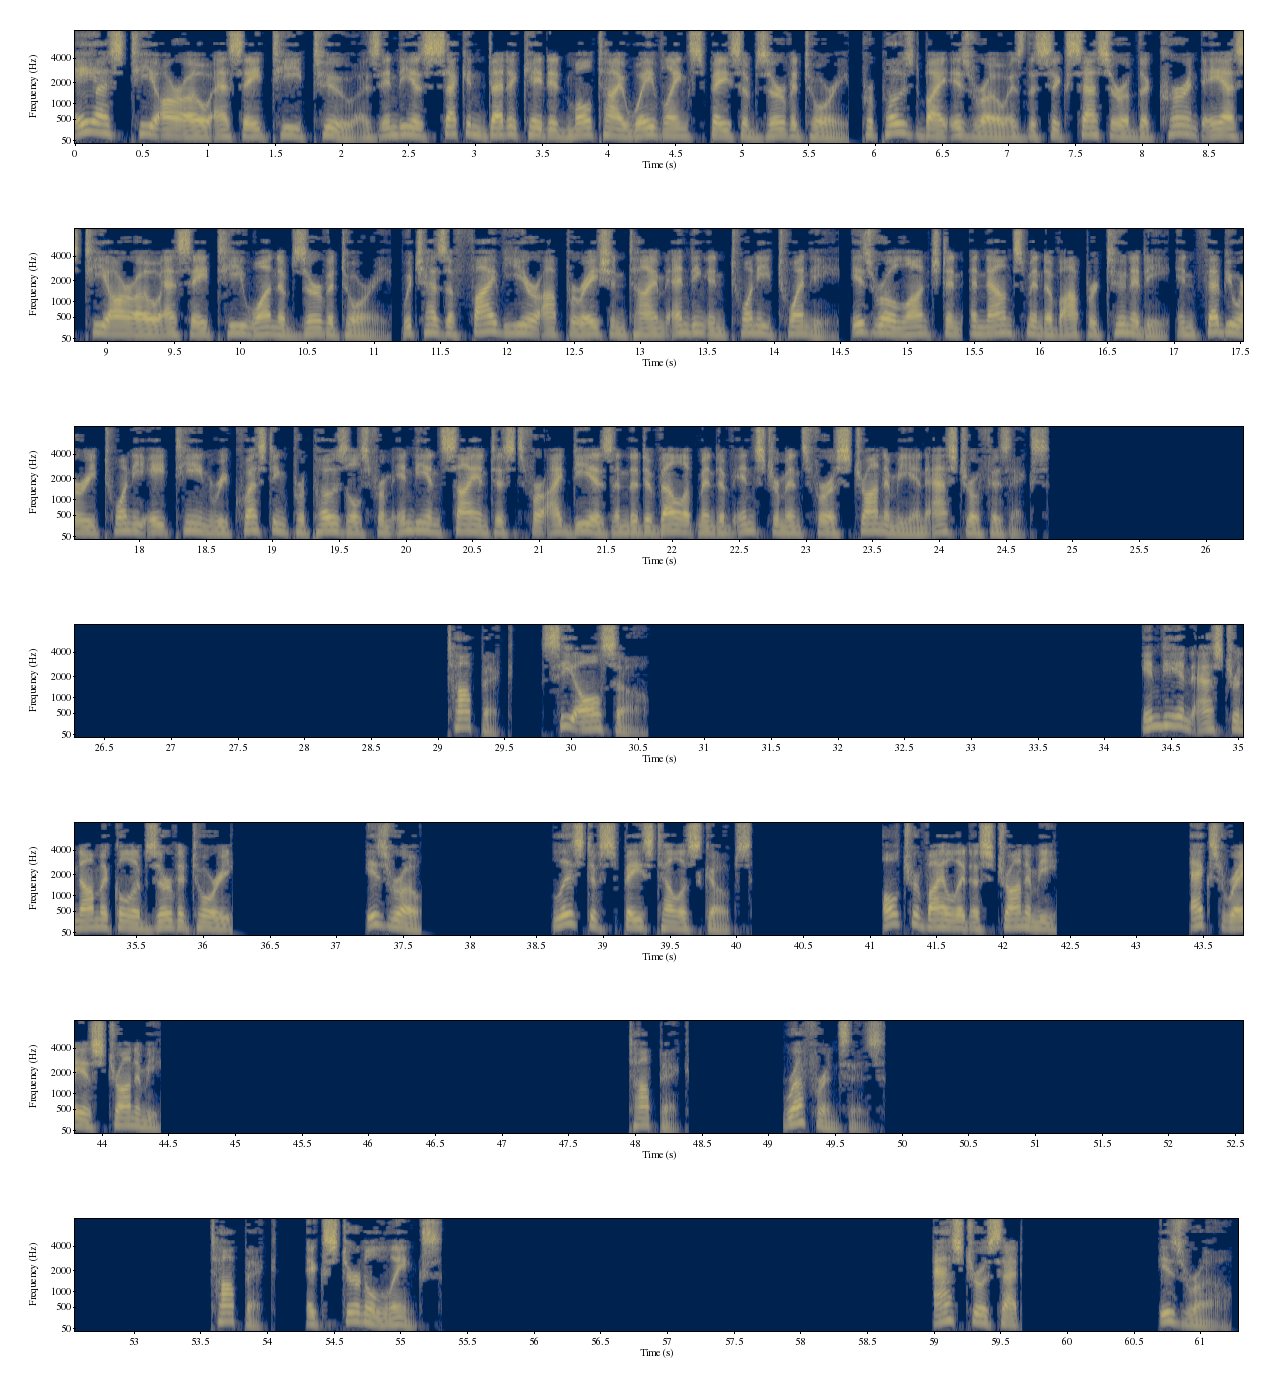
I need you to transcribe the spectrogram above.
ASTRO-SAT-2 is India's second dedicated multi-wavelength space observatory, proposed by ISRO as the successor of the current ASTRO-SAT-1 observatory, which has a five-year operation time ending in 2020. ISRO launched an announcement of opportunity in February 2018 requesting proposals from Indian scientists for ideas and the development of instruments for astronomy and astrophysics. Topic See also Indian Astronomical Observatory ISRO List of space telescopes Ultraviolet astronomy X-ray astronomy References External links Astrosat ISRO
